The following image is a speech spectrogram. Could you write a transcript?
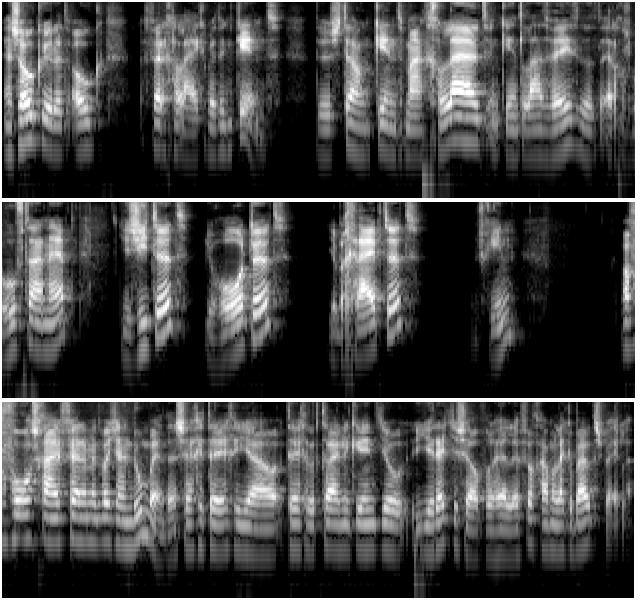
En zo kun je het ook vergelijken met een kind. Dus stel een kind maakt geluid, een kind laat weten dat het ergens behoefte aan hebt. Je ziet het, je hoort het, je begrijpt het, misschien. Maar vervolgens ga je verder met wat je aan het doen bent. En zeg je tegen, jou, tegen dat kleine kind, joh, je redt jezelf wel heel even, ga maar lekker buiten spelen.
